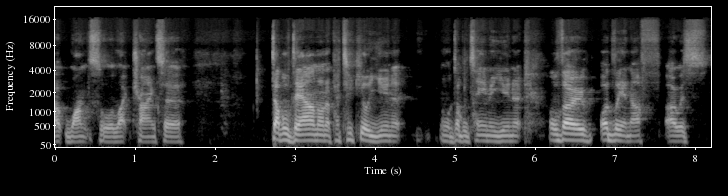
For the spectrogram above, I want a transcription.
at, once or like trying to double down on a particular unit or double team a unit. Although, oddly enough, I was,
